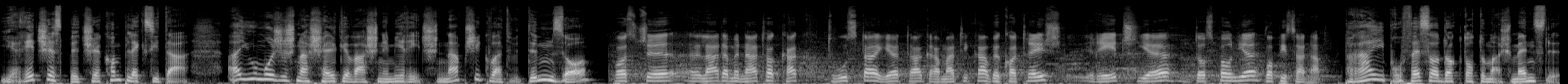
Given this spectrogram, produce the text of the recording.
je reče spyče kompleksita, a ju możesz na šelke vašne mirič, na przykład w tym, zo Posće ladame na to, kak tłusta je ta gramatika, w kotrejž reč je dospełnie opisana. Praji profesor dr. Tomasz Menzel,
